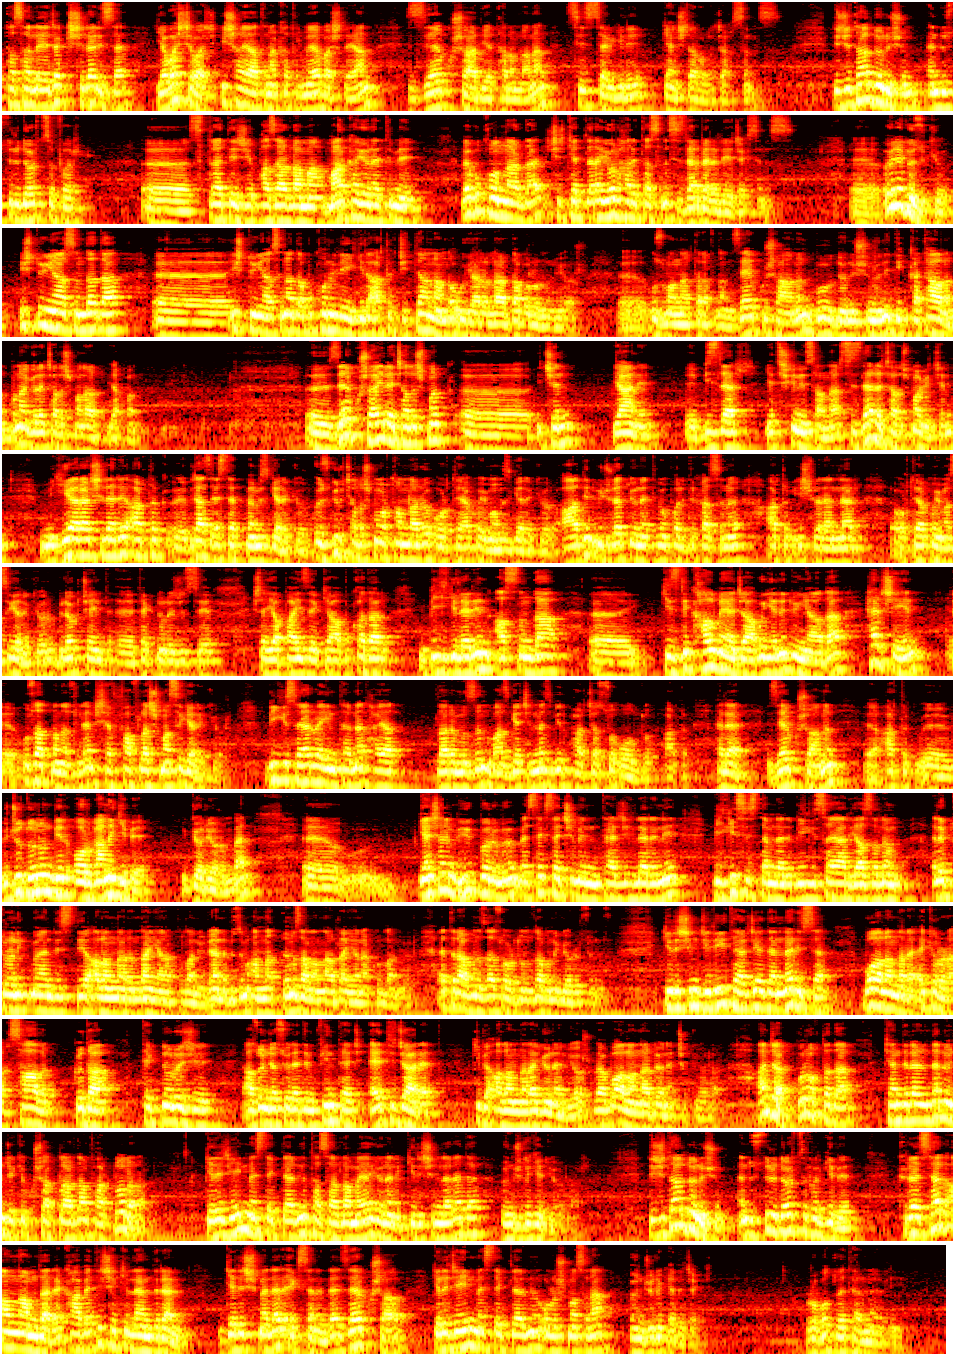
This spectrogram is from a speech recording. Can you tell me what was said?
tasarlayacak kişiler ise yavaş yavaş iş hayatına katılmaya başlayan Z kuşağı diye tanımlanan siz sevgili gençler olacaksınız. Dijital dönüşüm, Endüstri 4.0, e, strateji, pazarlama, marka yönetimi ve bu konularda şirketlere yol haritasını sizler belirleyeceksiniz. E, Öyle gözüküyor. İş dünyasında da iş dünyasına da bu konuyla ilgili artık ciddi anlamda uyarılarda bulunuluyor e, uzmanlar tarafından. Z kuşağının bu dönüşümünü dikkate alın. Buna göre çalışmalar yapın. E, Z kuşağı ile çalışmak e, için yani e, bizler yetişkin insanlar sizlerle çalışmak için hiyerarşileri artık e, biraz esnetmemiz gerekiyor. Özgür çalışma ortamları ortaya koymamız gerekiyor. Adil ücret yönetimi politikasını artık işverenler ortaya koyması gerekiyor. Blockchain teknolojisi, işte yapay zeka bu kadar bilgilerin aslında e, gizli kalmayacağı bu yeni dünyada her şeyin e, uzatmadan söyleyeyim şeffaflaşması gerekiyor. Bilgisayar ve internet hayatlarımızın vazgeçilmez bir parçası oldu artık. Hele Z kuşağının e, artık e, vücudunun bir organı gibi görüyorum ben. E, gençlerin büyük bölümü meslek seçiminin tercihlerini bilgi sistemleri, bilgisayar, yazılım, elektronik mühendisliği alanlarından yana kullanıyor. Yani bizim anlattığımız alanlardan yana kullanıyor. Etrafınıza sorduğunuzda bunu görürsünüz. Girişimciliği tercih edenler ise bu alanlara ek olarak sağlık, gıda, teknoloji, az önce söylediğim fintech, e-ticaret gibi alanlara yöneliyor ve bu alanlarda öne çıkıyorlar. Ancak bu noktada kendilerinden önceki kuşaklardan farklı olarak geleceğin mesleklerini tasarlamaya yönelik girişimlere de öncülük ediyorlar. Dijital dönüşüm, Endüstri 4.0 gibi küresel anlamda rekabeti şekillendiren gelişmeler ekseninde Z kuşağı geleceğin mesleklerinin oluşmasına öncülük edecek. Robot veterinerliği,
